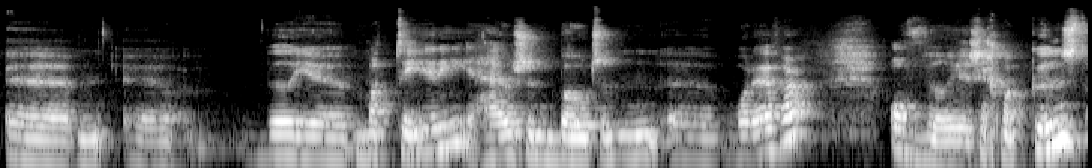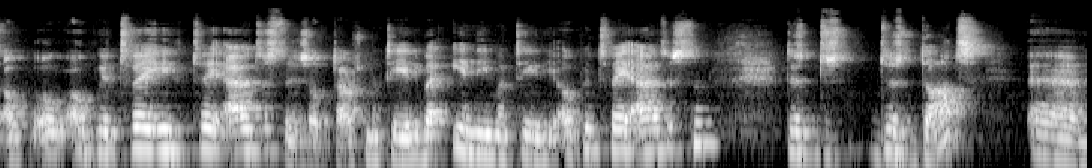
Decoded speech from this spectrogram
Ehm, eh, wil je materie, huizen, boten, eh, whatever. Of wil je zeg maar kunst, ook, ook, weer twee, twee uitersten. Er is ook trouwens materie, bij in die materie ook weer twee uitersten. Dus, dus, dus dat, ehm,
